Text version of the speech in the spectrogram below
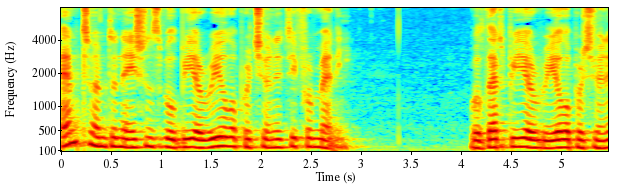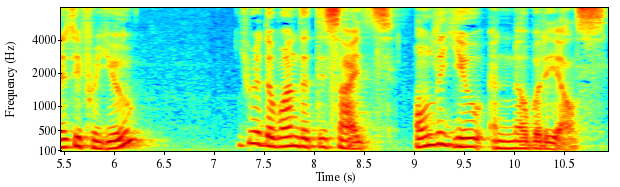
M2M donations will be a real opportunity for many. Will that be a real opportunity for you? You're the one that decides, only you and nobody else.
